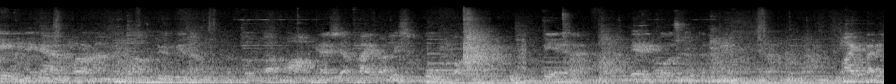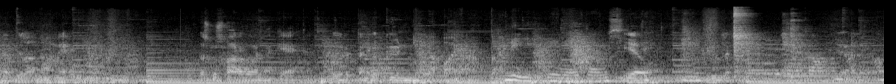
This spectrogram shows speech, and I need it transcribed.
Ei nekään parhaimmillaan tyhjänä, mutta tota, aamiais- ja päivällispuukoa pienenä erikoisuutena. iPadilla tilataan mehua. Joskus harvoin näkee, että yrittää niinku kynnellä painaa. Niin, niin ei toimi sitten. Joo, Niin. kyllä. Joo.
